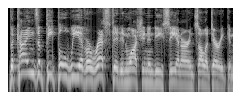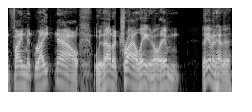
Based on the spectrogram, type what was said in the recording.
The kinds of people we have arrested in Washington, D.C. and are in solitary confinement right now without a trial. They, you know, they haven't, they haven't had a.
